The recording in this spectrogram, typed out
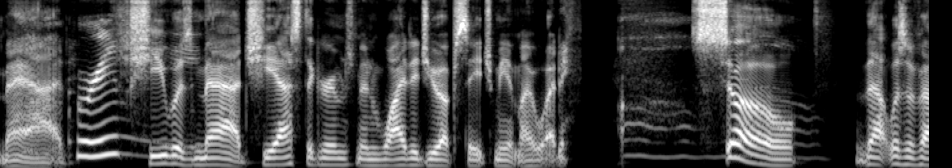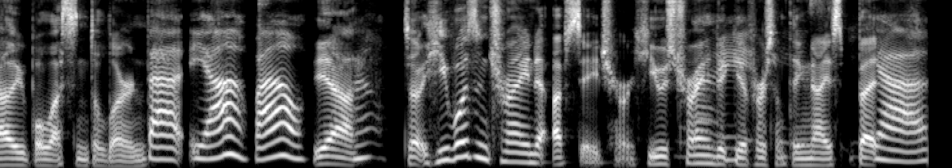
mad. Really? She was mad. She asked the groomsmen, "Why did you upstage me at my wedding?" Oh, So- That was a valuable lesson to learn. that, yeah. Wow. yeah. Wow. So he wasn't trying to upstage her. He was trying to give her something nice. But yeah.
